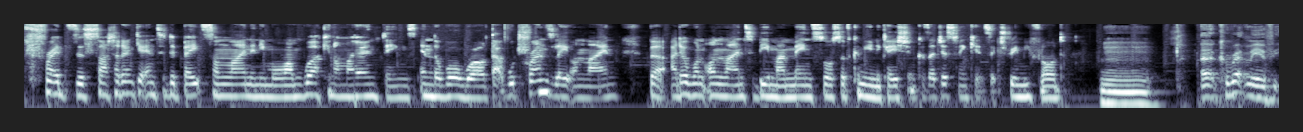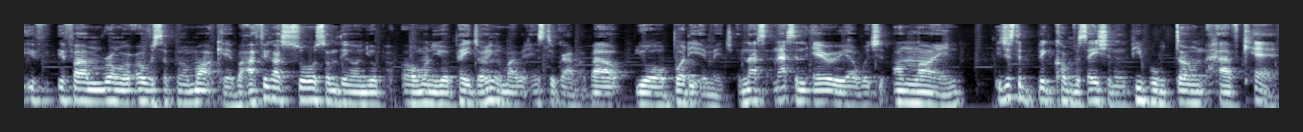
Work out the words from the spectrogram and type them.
threads as such. I don't get into debates online anymore. I'm working on my own things in the real world that will translate online, but I don't want online to be my main source of communication because I just think it's extremely flawed. Mm. Uh, correct me if, if if I'm wrong or overstepping on mark here, but I think I saw something on your on one of your pages. I think it might be Instagram about your body image, and that's and that's an area which online is just a big conversation, and people don't have care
